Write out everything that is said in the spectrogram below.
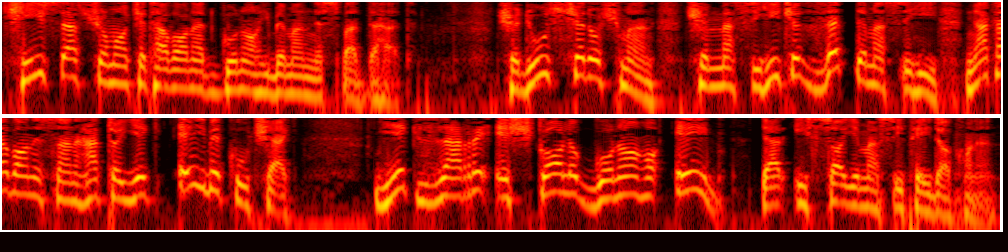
کیست از شما که تواند گناهی به من نسبت دهد؟ چه دوست چه دشمن چه مسیحی چه ضد مسیحی. نتوانستن حتی یک عیب کوچک یک ذره اشکال و گناه و عیب در عیسی مسیح پیدا کنند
